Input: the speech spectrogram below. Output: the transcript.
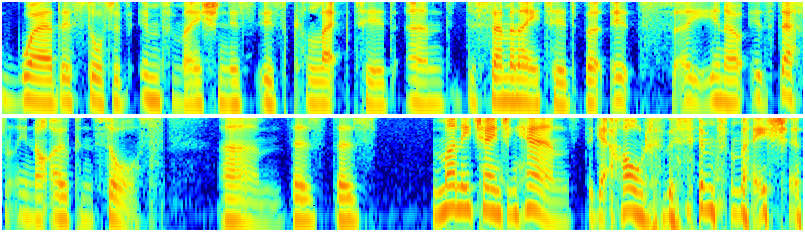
where this sort of information is is collected and disseminated, but it's uh, you know it's definitely not open source. Um, there's there's money changing hands to get hold of this information,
